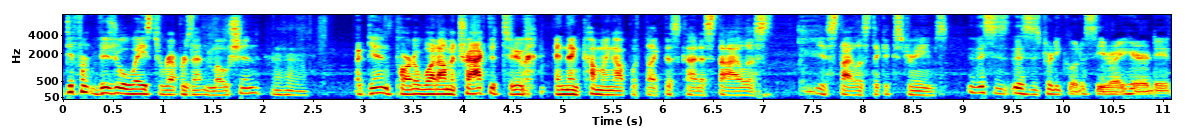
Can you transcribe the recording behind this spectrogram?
different visual ways to represent motion. Again, part of what I'm attracted to, and then coming up with like this kind of stylist, stylistic extremes. This is this is pretty cool to see right here, dude.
